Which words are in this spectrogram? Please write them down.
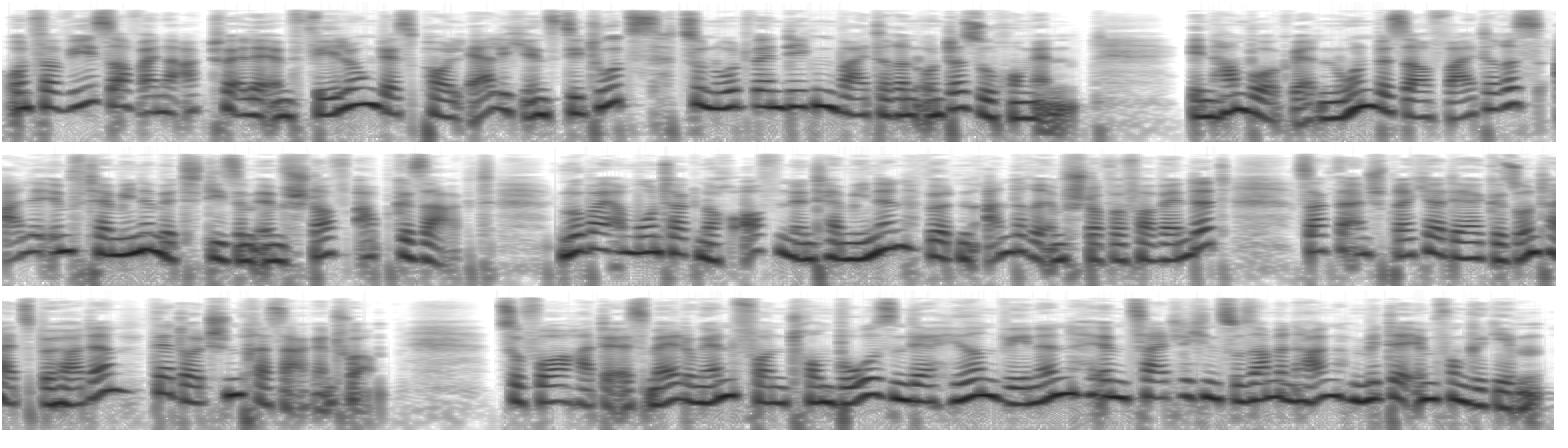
und verwies auf eine aktuelle Empfehlung des Paul-Ehrlich-Instituts zu notwendigen weiteren Untersuchungen. In Hamburg werden nun bis auf weiteres alle Impftermine mit diesem Impfstoff abgesagt. Nur bei am Montag noch offenen Terminen würden andere Impfstoffe verwendet, sagte ein Sprecher der Gesundheitsbehörde der deutschen Presseagentur. Zuvor hatte es Meldungen von Thrombosen der Hirnvenen im zeitlichen Zusammenhang mit der Impfung gegeben.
